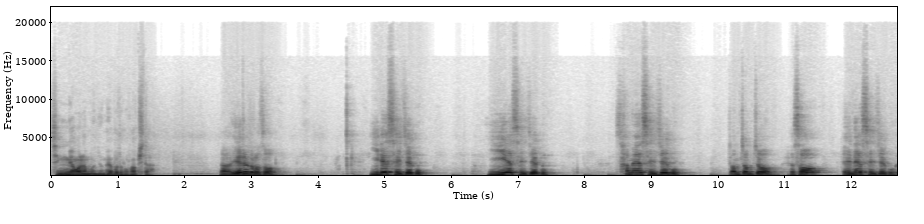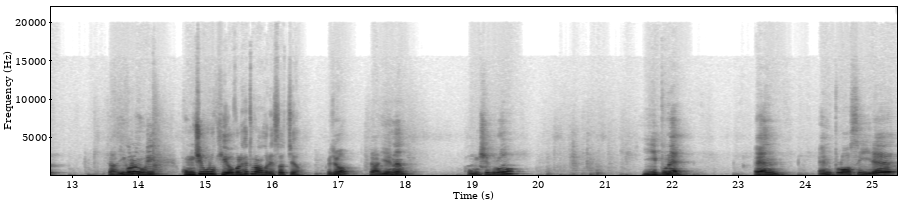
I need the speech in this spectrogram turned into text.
증명을 한번 좀 해보도록 합시다. 자, 예를 들어서 1의 세제곱, 2의 세제곱, 3의 세제곱, 점점점 해서 n의 세제곱. 자, 이거는 우리 공식으로 기억을 해두라 그랬었죠. 그죠? 자, 얘는 공식으로 2분의 n, n 플러스 1의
